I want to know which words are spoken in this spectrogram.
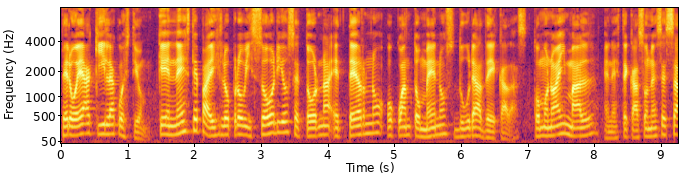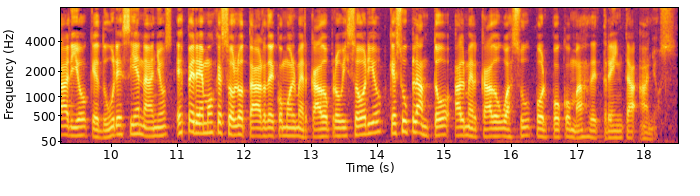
Pero he aquí la cuestión, que en este país lo provisorio se torna eterno o cuanto menos dura décadas. Como no hay mal, en este caso necesario, que dure 100 años, esperemos que solo tarde como el mercado provisorio que suplantó al mercado guazú por poco más de 30 años.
